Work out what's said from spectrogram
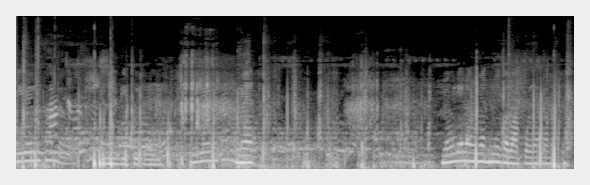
हाँ नीरे निकाल लो कुछ है नीरे निकाल मैथ नहीं लेना मैथ नहीं कब जाना पड़ता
